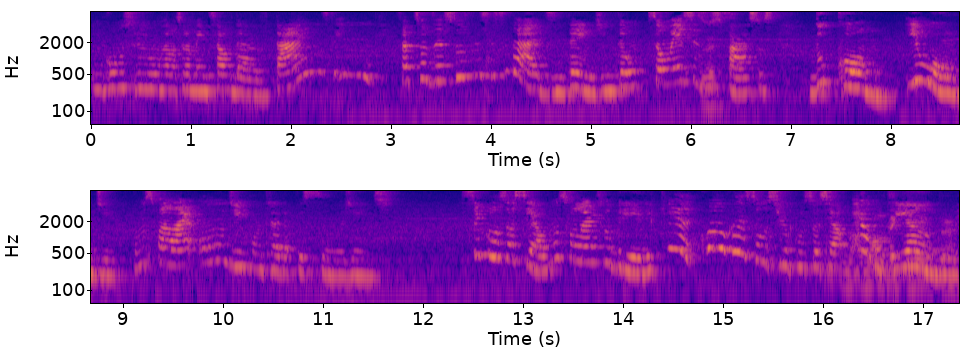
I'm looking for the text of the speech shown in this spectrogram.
em construir um relacionamento saudável, tá em, em satisfazer as suas necessidades, entende? Então, são esses os passos do como e o onde. Vamos falar onde encontrar a pessoa, gente. Círculo social, vamos falar sobre ele. Que, é, qual é o seu círculo social? é um triângulo?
